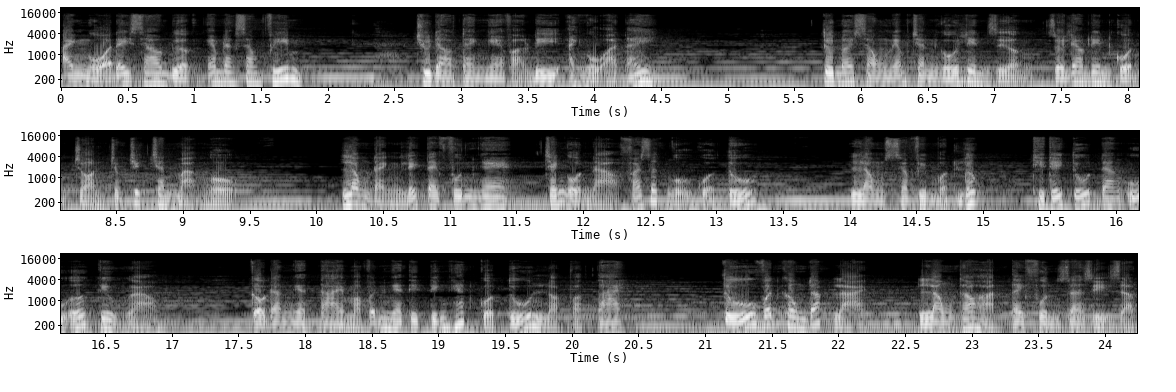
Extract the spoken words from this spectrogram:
Anh ngủ ở đây sao được? Em đang xem phim. Chú đào tay nghe vào đi, Anh ngủ ở đây. Tôi nói xong ném chăn gối lên giường, Rồi leo lên cuộn tròn trong chiếc chăn mà ngủ. Long đành lấy tay phun nghe, Tránh ồn nào phá giấc ngủ của Tú. Long xem phim một lúc, Thì thấy Tú đang ú ớ kêu gào. Cậu đang nghe tai mà vẫn nghe thấy tiếng hét của Tú lọt vào tai. Tú vẫn không đáp lại. Long tháo hẳn tay phun ra dì dầm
